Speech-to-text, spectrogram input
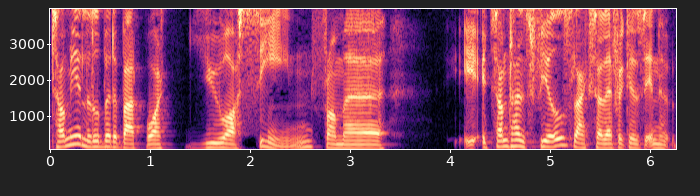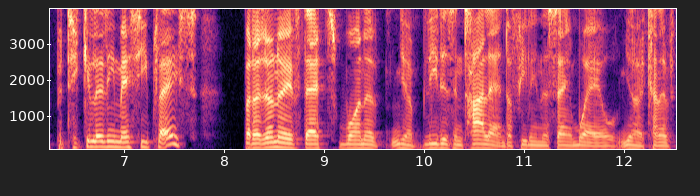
tell me a little bit about what you are seeing from a it sometimes feels like South Africa's in a particularly messy place, but I don't know if that's one of you know leaders in Thailand are feeling the same way, or you know, kind of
